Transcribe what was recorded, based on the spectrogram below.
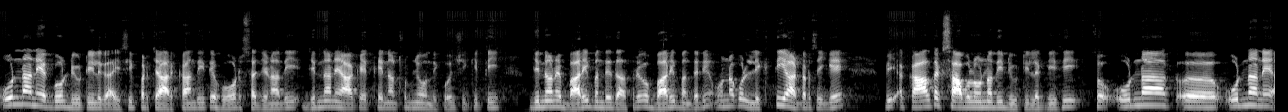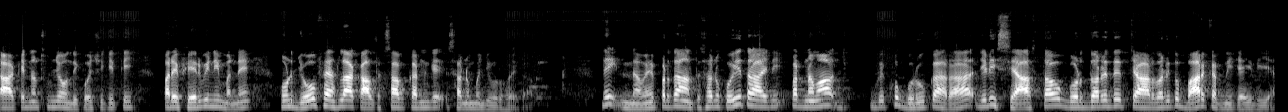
ਉਹਨਾਂ ਨੇ ਅੱਗੋਂ ਡਿਊਟੀ ਲਗਾਈ ਸੀ ਪ੍ਰਚਾਰਕਾਂ ਦੀ ਤੇ ਹੋਰ ਸੱਜਣਾ ਦੀ, ਜਿਨ੍ਹਾਂ ਨੇ ਆ ਕੇ ਇੱਥੇ ਇਹਨਾਂ ਨੂੰ ਸਮਝਾਉਣ ਦੀ ਕੋਸ਼ਿਸ਼ ਕੀਤੀ। ਜਿਨ੍ਹਾਂ ਨੇ ਬਾਹਰੀ ਬੰਦੇ ਦੱਸ ਰਹੇ, ਉਹ ਬਾਹਰੀ ਬੰਦੇ ਨੇ, ਉਹਨਾਂ ਕੋਲ ਲਿਖਤੀ ਆਰਡਰ ਸੀਗੇ ਵੀ ਅਕਾਲ ਤਖਤ ਸਾਹਿਬ ਵੱਲੋਂ ਉਹਨਾਂ ਦੀ ਡਿਊਟੀ ਲੱਗੀ ਸੀ। ਸੋ ਉਹਨਾਂ ਉਹਨਾਂ ਨੇ ਆ ਕੇ ਇਹਨਾਂ ਨੂੰ ਸਮਝਾਉਣ ਦੀ ਕੋਸ਼ਿਸ਼ ਕੀਤੀ, ਪਰ ਇਹ ਫਿਰ ਵੀ ਨਹੀਂ ਮੰਨੇ। ਹੁਣ ਜੋ ਫੈਸਲਾ ਅਕਾਲ ਤਖਤ ਸਾਹਿਬ ਕਰਨਗੇ, ਸਾਨੂੰ ਮਨਜ਼ੂਰ ਹੋਏਗਾ। ਨਹੀਂ, ਨਵੇਂ ਪ੍ਰਧਾਨ ਤੇ ਸਾਨੂੰ ਕੋਈ ਇਤਰਾਜ਼ ਨਹੀਂ, ਪਰ ਨਵਾਂ, ਦੇਖੋ ਗੁਰੂ ਘਰ ਆ, ਜਿਹੜੀ ਸਿਆਸਤ ਆ, ਉਹ ਗੁਰਦੁਆਰੇ ਦੇ ਚਾਰ ਤੋਂ ਬਾਹਰ ਕਰਨੀ ਚਾਹੀਦੀ ਆ।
